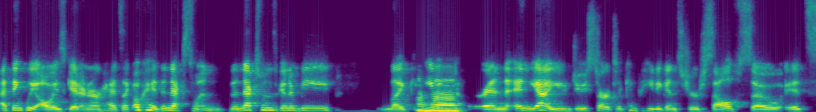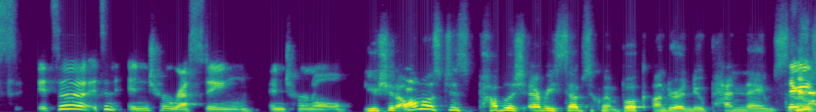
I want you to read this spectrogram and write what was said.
I think we always get in our heads like, okay, the next one, the next one's going to be like uh-huh. even better. and and yeah you do start to compete against yourself so it's it's a it's an interesting internal you should almost just publish every subsequent book under a new pen name so there's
